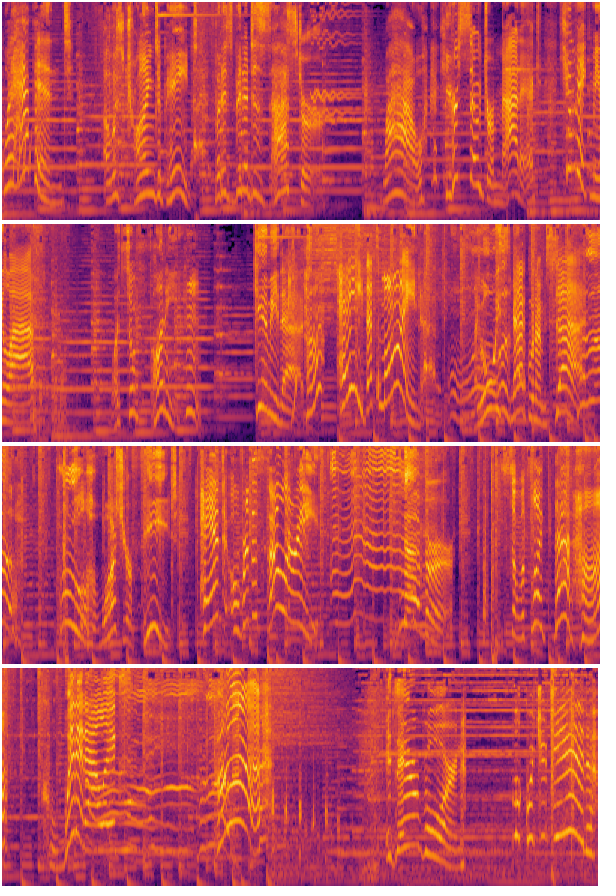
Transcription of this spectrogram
What happened? I was trying to paint, but it's been a disaster. Wow, you're so dramatic. You make me laugh. What's so funny? Hmm. Gimme that! Huh? Hey, that's mine! I always snack when I'm sad. Ugh, wash your feet! Hand over the celery! Never! So it's like that, huh? Quit it, Alex! Ah! It's airborne! Look what you did!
